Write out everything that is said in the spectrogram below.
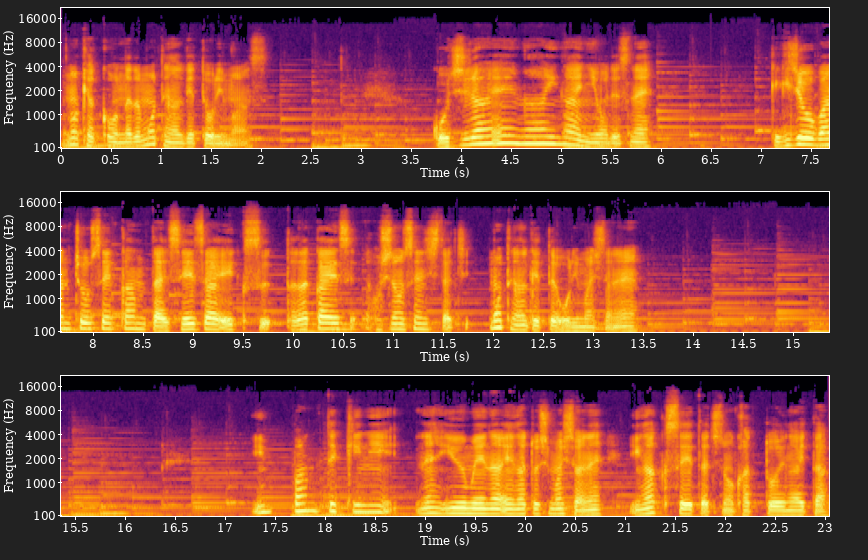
ーの脚本なども手掛けております。ゴジラ映画以外にはですね、劇場版調整艦隊星座 X 戦え星の戦士たちも手掛けておりましたね。一般的にね、有名な映画としましてはね、医学生たちの葛藤を描いた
